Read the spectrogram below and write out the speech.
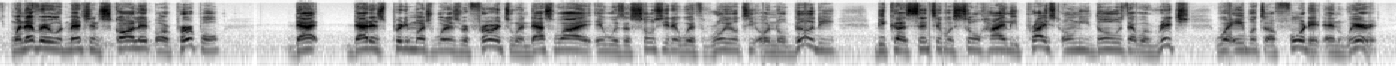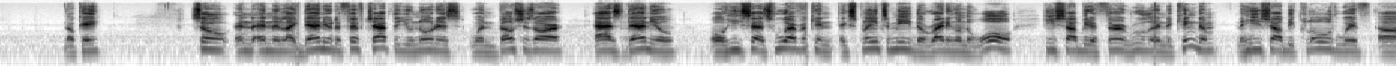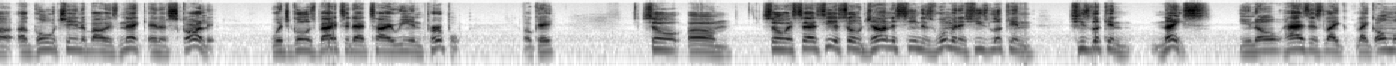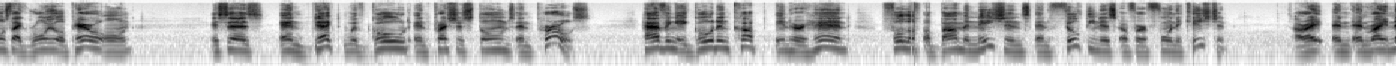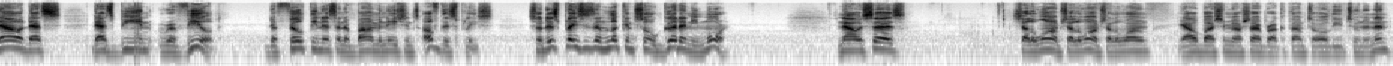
whenever it would mention scarlet or purple, that that is pretty much what it's referring to. And that's why it was associated with royalty or nobility because since it was so highly priced, only those that were rich were able to afford it and wear it. Okay. So, and, and then like Daniel, the fifth chapter, you notice when Belshazzar asked Daniel, or he says, whoever can explain to me the writing on the wall, he shall be the third ruler in the kingdom, and he shall be clothed with uh, a gold chain about his neck and a scarlet, which goes back to that Tyrian purple. Okay. So, um, so it says here, so John has seen this woman and she's looking she's looking nice, you know, has this like like almost like royal apparel on. It says, and decked with gold and precious stones and pearls, having a golden cup in her hand full of abominations and filthiness of her fornication. All right. And and right now that's that's being revealed. The filthiness and abominations of this place. So this place isn't looking so good anymore. Now it says, Shalom, Shalom, Shalom, Yahawah Shem Brakatham to all you tuning in.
